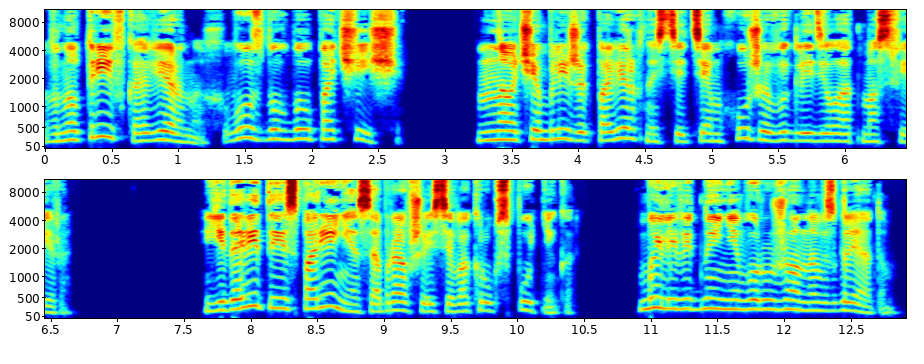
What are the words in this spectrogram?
Внутри, в кавернах, воздух был почище, но чем ближе к поверхности, тем хуже выглядела атмосфера. Ядовитые испарения, собравшиеся вокруг спутника, были видны невооруженным взглядом.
